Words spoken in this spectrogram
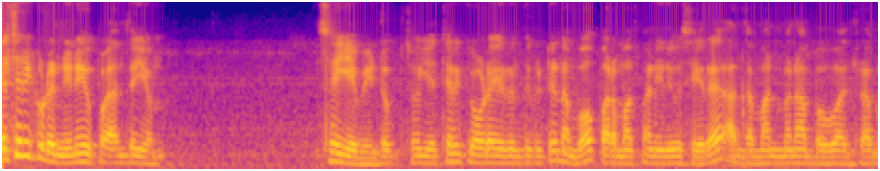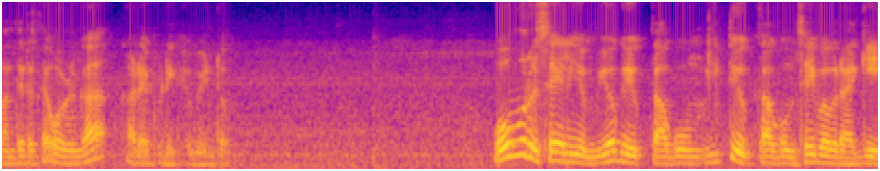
எச்சரிக்கையுடன் நினைவு பந்தயம் செய்ய வேண்டும். ஸோ எச்சரிக்கையோடு இருந்துக்கிட்டு நம்ம பரமாத்மா நினைவு செய்கிற அந்த மன்மனா பவ என்ற மந்திரத்தை ஒழுங்காக கடைபிடிக்க வேண்டும். ஒவ்வொரு செயலையும் யோகயுக்தாகவும் யுக்தியுக்தாகவும் செய்பவராகி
